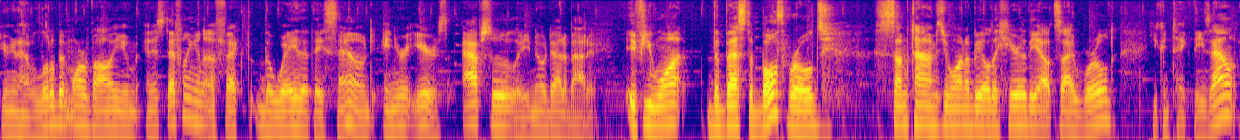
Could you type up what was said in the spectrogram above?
You're going to have a little bit more volume, and it's definitely going to affect the way that they sound in your ears. Absolutely, no doubt about it. If you want the best of both worlds, sometimes you want to be able to hear the outside world. You can take these out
